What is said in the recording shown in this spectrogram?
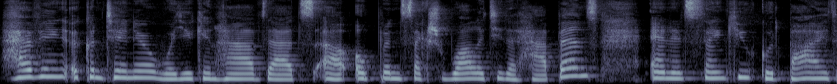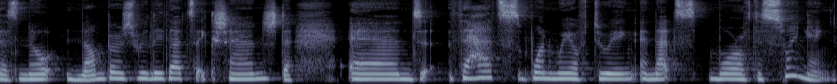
having a container where you can have that uh, open sexuality that happens, and it's thank you, goodbye. There's no numbers really that's exchanged. And that's one way of doing, and that's more of the swinging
